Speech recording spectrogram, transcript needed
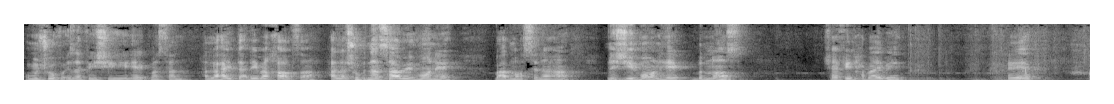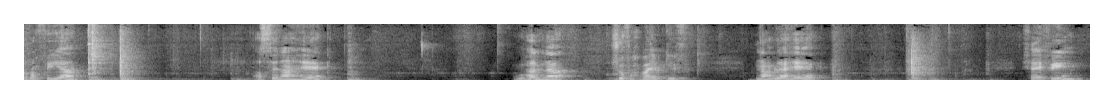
وبنشوف إذا في شيء هيك مثلا. هلأ هي تقريبا خالصة. هلأ شو بدنا نساوي هون بعد ما قصيناها؟ نجي هون هيك بالنص. شايفين حبايبي؟ هيك. نروح فيها. قصيناها هيك. وهلا شوفوا حبايب كيف. نعملها هيك. شايفين؟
